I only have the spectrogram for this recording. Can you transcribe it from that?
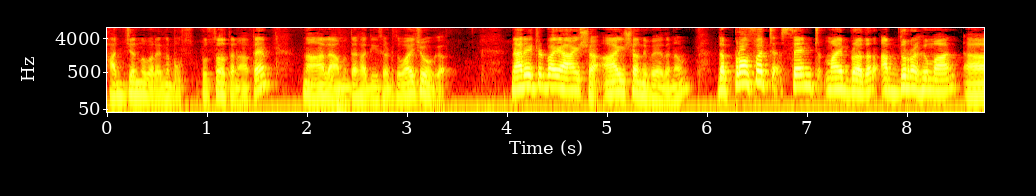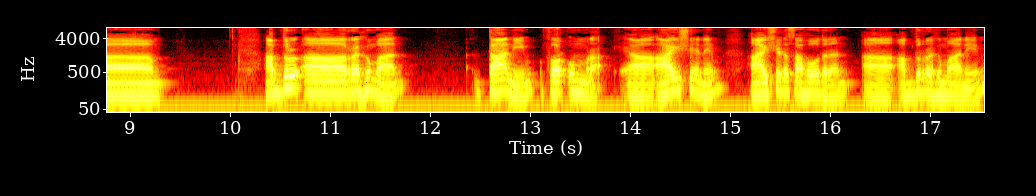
ഹജ്ജ് എന്ന് പറയുന്ന പുസ്- പുസ്തകത്തിനകത്തെ നാലാമത്തെ ഹദീസ് എടുത്ത് വായിച്ചു നോക്കുക. Narrated ബൈ ആയിഷ ആയിഷ നിവേദനം. The Prophet sent my brother Abdul Rahman Abdul Rahman താനീം ഫോർ ഉംറ ആയിഷനെയും ആയിഷയുടെ സഹോദരൻ അബ്ദുർ റഹ്മാനെയും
